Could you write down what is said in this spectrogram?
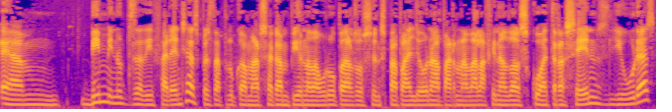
Eh, 20 minuts de diferència després de proclamar-se campiona d'Europa dels 200 papallona per nedar a la final dels 400 lliures.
